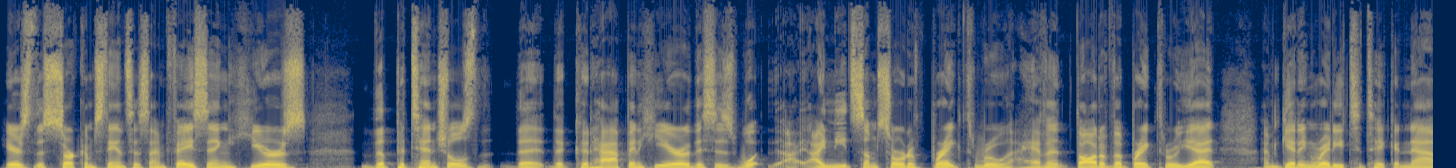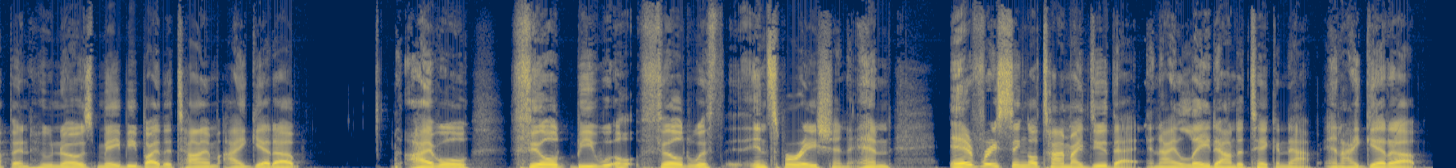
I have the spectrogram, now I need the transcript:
Here's the circumstances I'm facing. Here's the potentials that that could happen here. This is what I, I need some sort of breakthrough. I haven't thought of a breakthrough yet. I'm getting ready to take a nap, and who knows? Maybe by the time I get up. I will filled be filled with inspiration and Every single time I do that and I lay down to take a nap and I get up,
